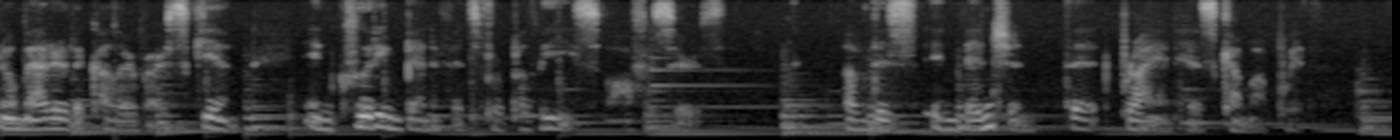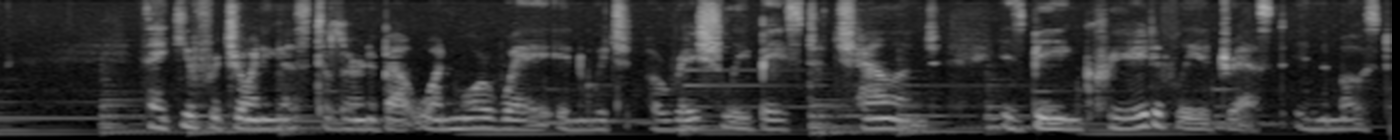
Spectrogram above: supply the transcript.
no matter the color of our skin, including benefits for police officers, of this invention that Brian has come up with. Thank you for joining us to learn about one more way in which a racially based challenge is being creatively addressed in the most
